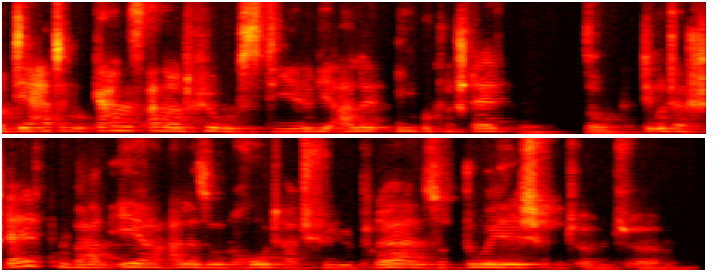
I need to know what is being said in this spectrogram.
Und der hatte einen ganz anderen Führungsstil, wie alle ihm Unterstellten. So, die Unterstellten waren eher alle so ein roter Typ, ne? Also durch und, und ähm,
